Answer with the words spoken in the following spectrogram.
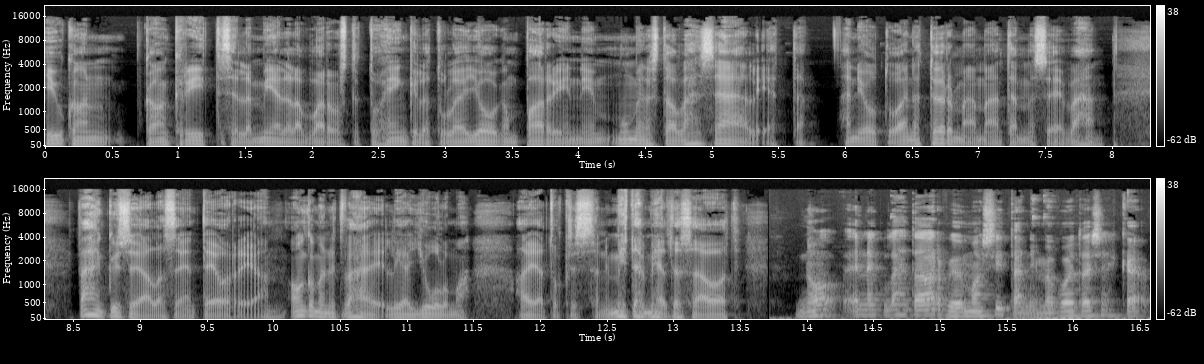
hiukankaan kriittisellä mielellä varustettu henkilö tulee joogan pariin, niin mun mielestä on vähän sääli, että hän joutuu aina törmäämään tämmöiseen vähän, vähän kyseenalaiseen teoriaan. Onko mä nyt vähän liian julma ajatuksessa, niin mitä mieltä sä oot? No ennen kuin lähdetään arvioimaan sitä, niin me voitaisiin ehkä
